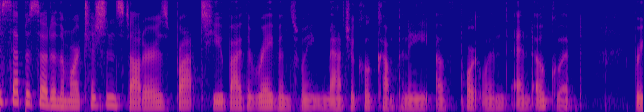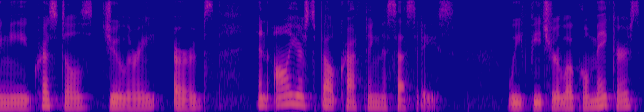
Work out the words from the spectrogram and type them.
This episode of The Mortician's Daughter is brought to you by the Raven's Wing Magical Company of Portland and Oakland, bringing you crystals, jewelry, herbs, and all your spellcrafting necessities. We feature local makers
